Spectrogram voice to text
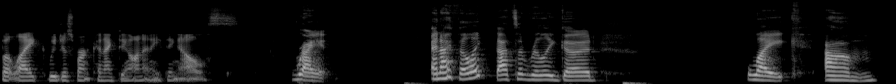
but like we just weren't connecting on anything else. Right. And I feel like that's a really good like um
